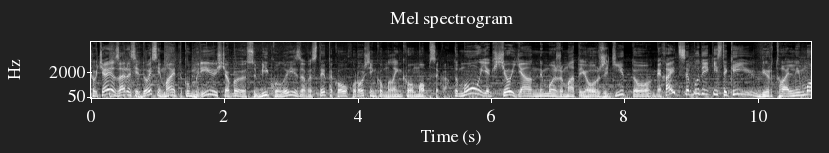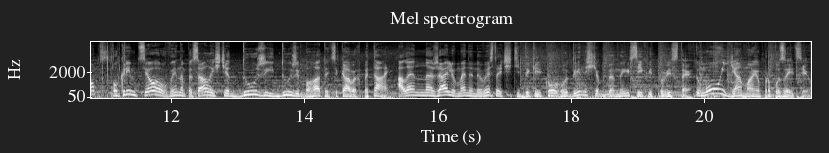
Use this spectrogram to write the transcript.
Хоча я зараз і досі маю таку мрію, щоб собі колись завести такого хорошенького маленького мопсика. Тому, якщо я не можу мати його в житті, то нехай це буде якийсь такий віртуальний мопс. Окрім цього, ви написали ще дуже і дуже багато цікавих питань. Але на жаль, у мене не вистачить і декількох годин, щоб на них всіх відповісти. Тому я маю пропозицію.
